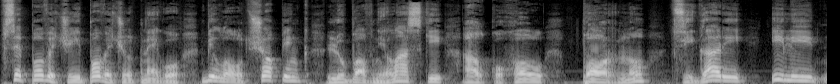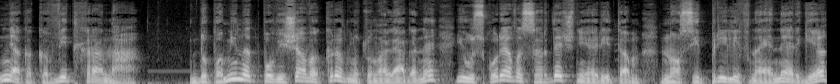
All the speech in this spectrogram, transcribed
все повече и повече от него, било от шопинг, любовни ласки, алкохол, порно, цигари или някакъв вид храна. Допаминът повишава кръвното налягане и ускорява сърдечния ритъм, носи прилив на енергия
